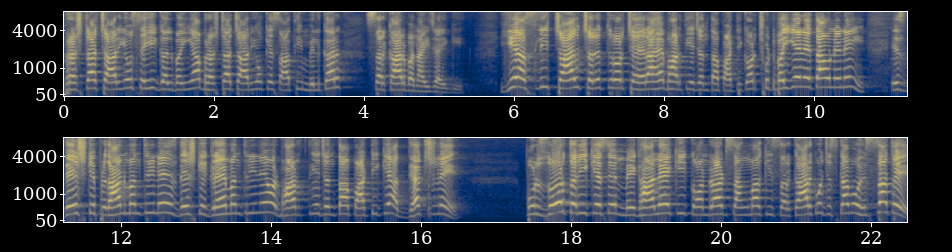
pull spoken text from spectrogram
भ्रष्टाचारियों से ही गलबैया, भ्रष्टाचारियों के साथ ही मिलकर सरकार बनाई जाएगी। ये असली चाल चरित्र और चेहरा है भारतीय जनता पार्टी का, और छुटभैये नेताओं ने नहीं, इस देश के प्रधानमंत्री ने, इस देश के गृह मंत्री ने और भारतीय जनता पार्टी के अध्यक्ष ने पुरजोर तरीके से मेघालय की, कॉनराड सांगमा की सरकार को, जिसका वो हिस्सा थे,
